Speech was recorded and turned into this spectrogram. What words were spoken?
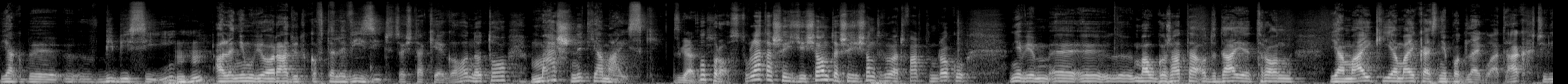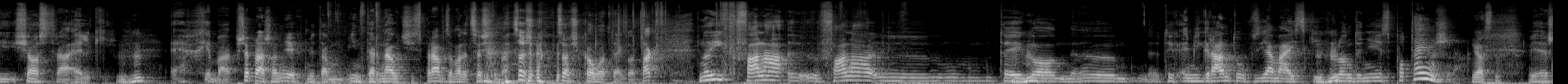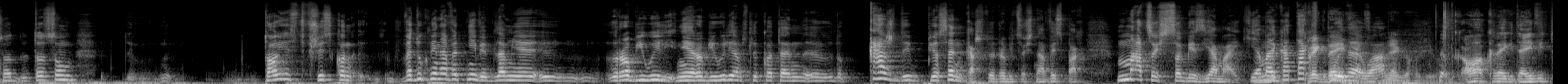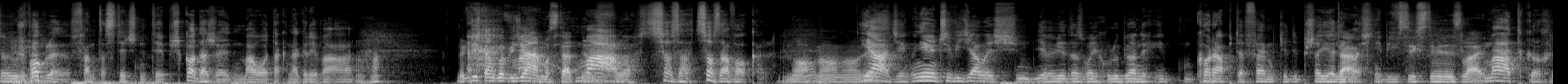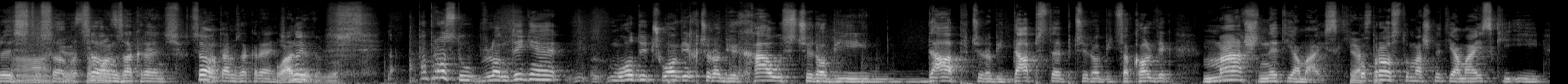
jakby w BBC, Mhm. ale nie mówię o radiu, tylko w telewizji czy coś takiego, no to masz nyt jamański. Zgadza Po prostu. Lata 60., 60 chyba czwartym roku, nie wiem, y, y, Małgorzata oddaje tron Jamajki, Jamajka jest niepodległa, tak? Czyli siostra Elki. Mhm. E, chyba, przepraszam, niech mnie tam internauci sprawdzą, ale coś chyba, coś, coś koło tego, tak? No i fala, fala tego, Mhm. tych emigrantów z jamajskich w Londynie jest potężna. Jasne. Wiesz, no to są. To jest wszystko. Według mnie nawet nie wiem, dla mnie y, Robbie Williams, nie Robbie Williams, tylko ten. y, No, każdy piosenkarz, który robi coś na wyspach, ma coś sobie z Jamajki. Jamajka tak Craig wpłynęła. David, o. No, O, Craig David to już w ogóle fantastyczny typ. Szkoda, że mało tak nagrywa, a. No gdzieś tam go widziałem ostatnio. Mamo, co za, co za wokal. No, no, no. Ja dziękuję. Nie wiem, czy widziałeś, nie wiem, jeden z moich ulubionych, Corrupt FM, kiedy przejęli Tak, właśnie Beat. 60 Minutes Live. Matko Chrystusowa, co on zakręcił? Co on tam zakręcił? Ładnie no, i- to było. no, po prostu w Londynie młody człowiek, czy robi house, czy robi dub, czy robi dubstep, czy robi cokolwiek, ma sznyt jamański. Jasne. Po prostu ma sznyt jamański I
